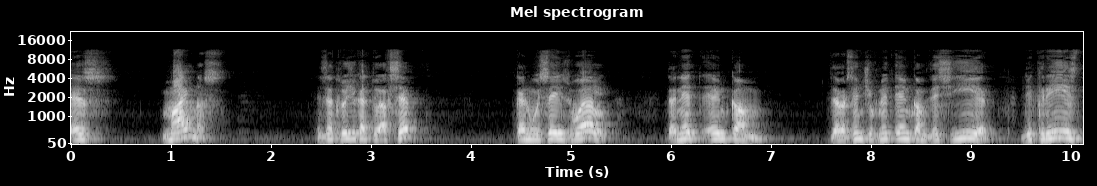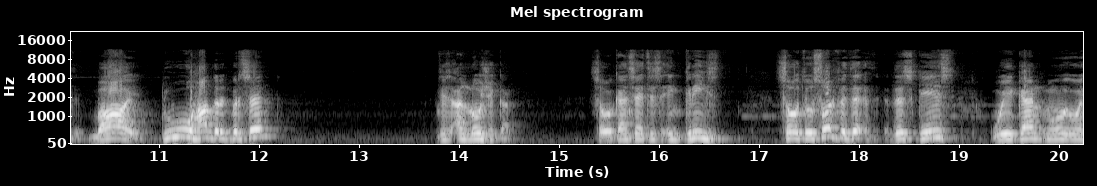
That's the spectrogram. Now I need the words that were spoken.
is minus. Is that logical to accept? Can we say as well the net income the percentage of net income this year decreased by 200% it is unlogical. So we can say it is increased. So to solve this case we can we,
